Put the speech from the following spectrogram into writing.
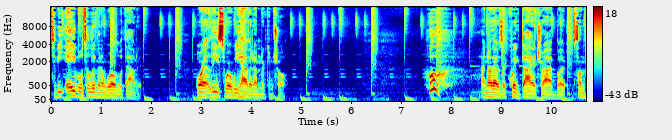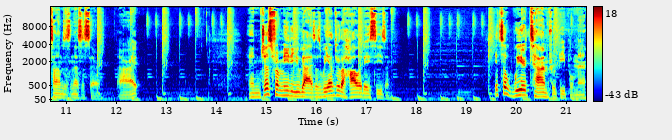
to be able to live in a world without it or at least where we have it under control. Whew. I know that was a quick diatribe, but sometimes it's necessary. All right. And just from me to you guys, as we enter the holiday season, it's a weird time for people, man.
